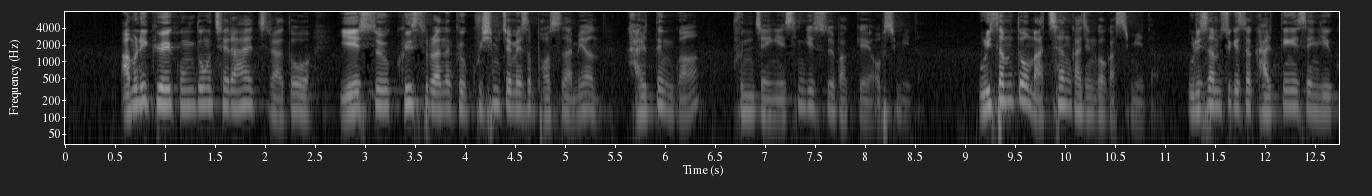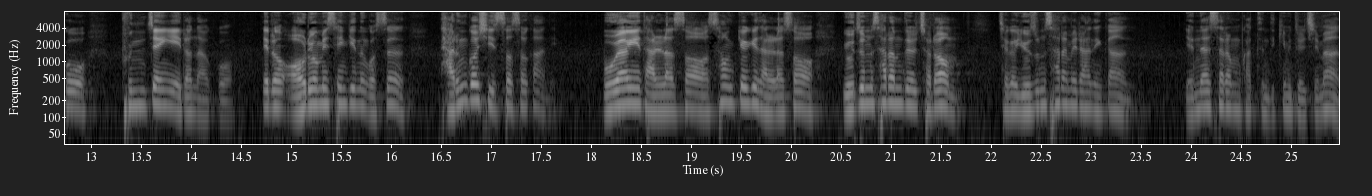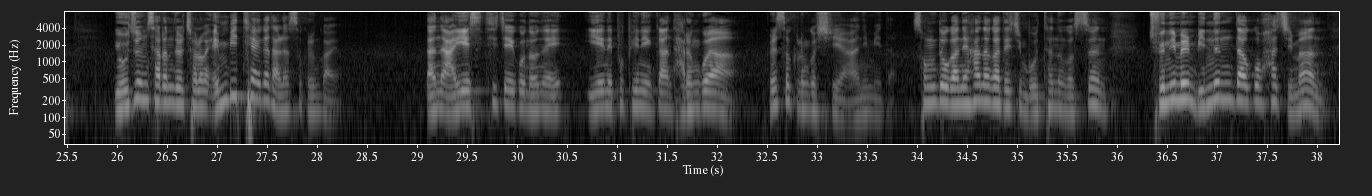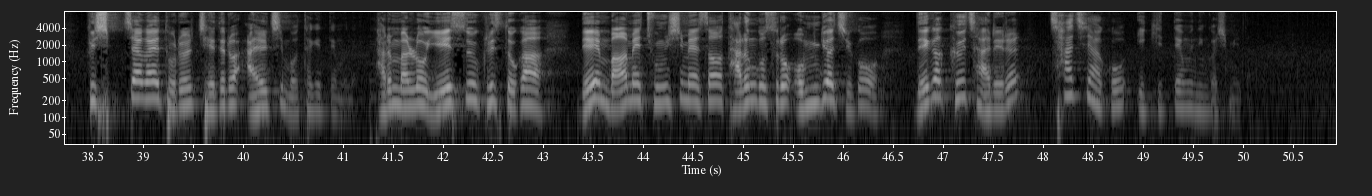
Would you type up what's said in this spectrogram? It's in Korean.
아무리 교회 공동체라 할지라도 예수 그리스도라는 그 구심점에서 벗어나면 갈등과 분쟁이 생길 수밖에 없습니다. 우리 삶도 마찬가지인 것 같습니다. 우리 삶 속에서 갈등이 생기고 분쟁이 일어나고 때론 어려움이 생기는 것은 다른 것이 있어서가 아니에요. 모양이 달라서 성격이 달라서 요즘 사람들처럼 제가 요즘 사람이라 하니까 옛날 사람 같은 느낌이 들지만 요즘 사람들처럼 MBTI가 달라서 그런 거예요. 나는 ISTJ고 너는 ENFP니까 다른 거야. 그래서 그런 것이 아닙니다. 성도 간에 하나가 되지 못하는 것은 주님을 믿는다고 하지만 그 십자가의 도를 제대로 알지 못하기 때문에 다른 말로 예수 그리스도가 내 마음의 중심에서 다른 곳으로 옮겨지고 내가 그 자리를 차지하고 있기 때문인 것입니다.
